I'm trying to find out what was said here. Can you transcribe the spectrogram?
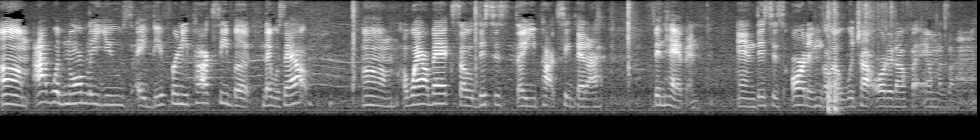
Um, I would normally use a different epoxy but they was out um, a while back. So this is the epoxy that I've been having. And this is Art and Glow which I ordered off of Amazon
